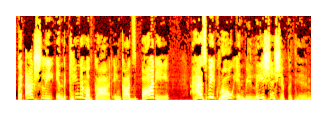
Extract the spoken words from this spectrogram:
but actually in the kingdom of God, in God's body, as we grow in relationship with Him,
